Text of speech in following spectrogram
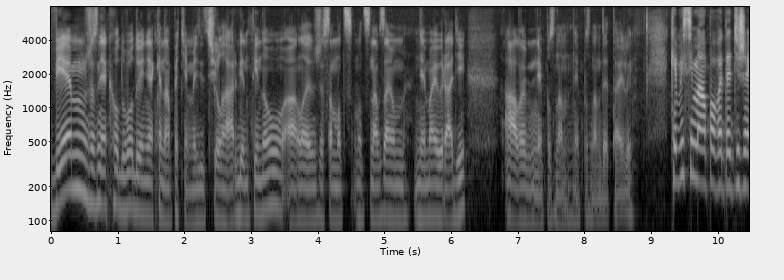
viem, že z nejakého dôvodu je nejaké napätie medzi Chile a Argentínou, ale že sa moc, moc navzájom nemajú radi, ale nepoznám, nepoznám detaily. Keby si mal povedať, že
